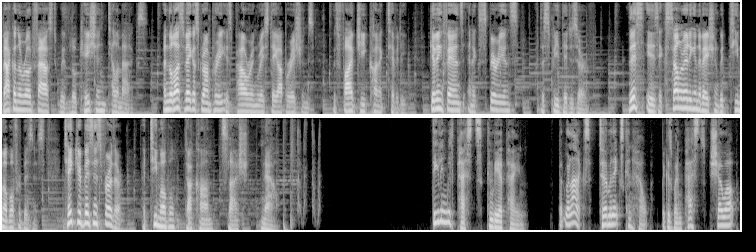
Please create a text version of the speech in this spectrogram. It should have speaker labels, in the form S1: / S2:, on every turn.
S1: back on the road fast with location telematics. And the Las Vegas Grand Prix is powering race day operations with 5G connectivity, giving fans an experience at the speed they deserve. This is accelerating innovation with T-Mobile for Business. Take your business further at t-mobile.com/now.
S2: Dealing with pests can be a pain. But relax, Terminix can help because when pests show up,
